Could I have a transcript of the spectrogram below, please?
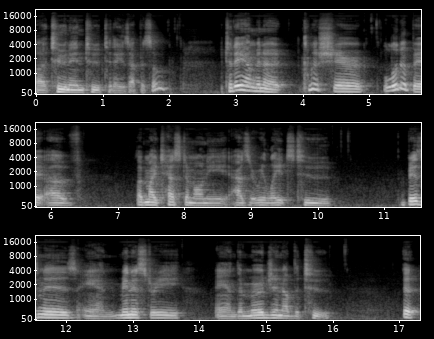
uh, tune in to today's episode. Today, I'm going to kind of share a little bit of of my testimony as it relates to business and ministry and the merging of the two. It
